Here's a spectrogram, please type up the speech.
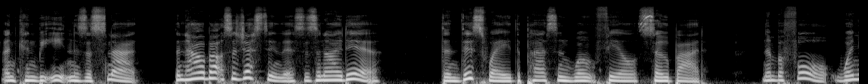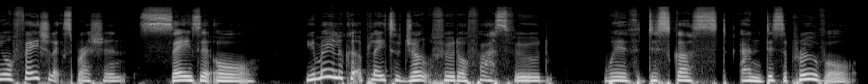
and can be eaten as a snack, then how about suggesting this as an idea? Then this way the person won't feel so bad. Number four, when your facial expression says it all. You may look at a plate of junk food or fast food with disgust and disapproval,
